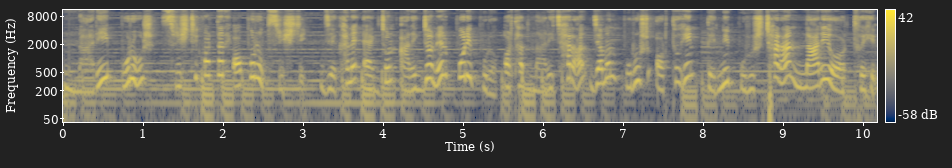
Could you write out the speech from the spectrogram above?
নারী পুরুষ সৃষ্টিকর্তার অপরূপ সৃষ্টি, যেখানে একজন আরেকজনের পরিপূরক। অর্থাৎ নারী ছাড়া যেমন পুরুষ অর্থহীন, তেমনি পুরুষ ছাড়া নারীও অর্থহীন।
